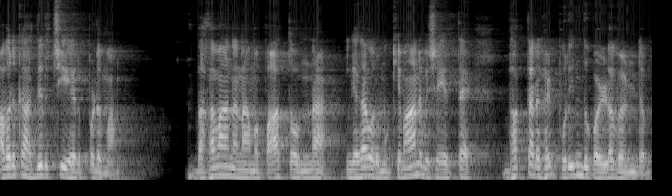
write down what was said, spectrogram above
அவருக்கு அதிர்ச்சி ஏற்படுமாம். பகவானை நாம் பார்த்தோம்னா இங்கே தான் ஒரு முக்கியமான விஷயத்தை பக்தர்கள் புரிந்து கொள்ள வேண்டும்.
